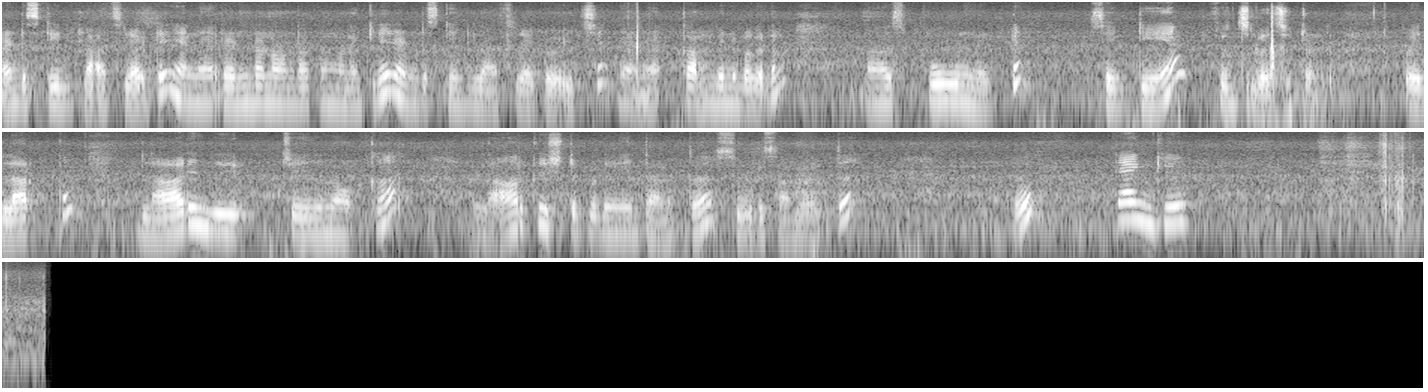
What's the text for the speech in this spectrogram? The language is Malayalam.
രണ്ട് സ്റ്റീൽ ഗ്ലാസ്സിലായിട്ട് ഞാൻ രണ്ടെണ്ണം ഉണ്ടാക്കാൻ കണക്കിന് രണ്ട് സ്റ്റീൽ ഗ്ലാസ്സിലായിട്ട് ഒഴിച്ച് ഞാൻ കമ്പിന് പകരം സ്പൂണിട്ട് സെറ്റ് ചെയ്യാൻ ഫ്രിഡ്ജിൽ വെച്ചിട്ടുണ്ട്. അപ്പോൾ എല്ലാവർക്കും എല്ലാവരും ഇത് ചെയ്ത് നോക്കുക. എല്ലാവർക്കും ഇഷ്ടപ്പെടും ഈ തണുത്ത ചൂട് സമയത്ത്. അപ്പോൾ താങ്ക് യു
